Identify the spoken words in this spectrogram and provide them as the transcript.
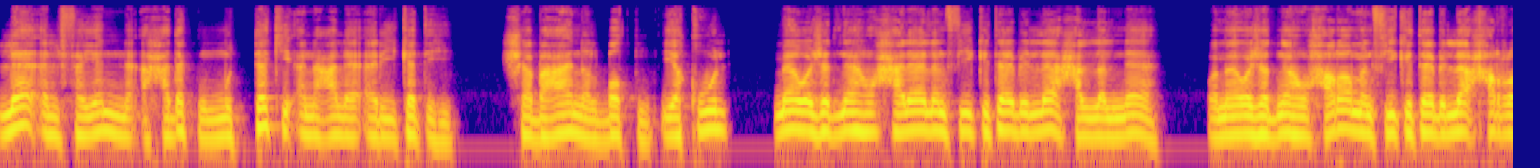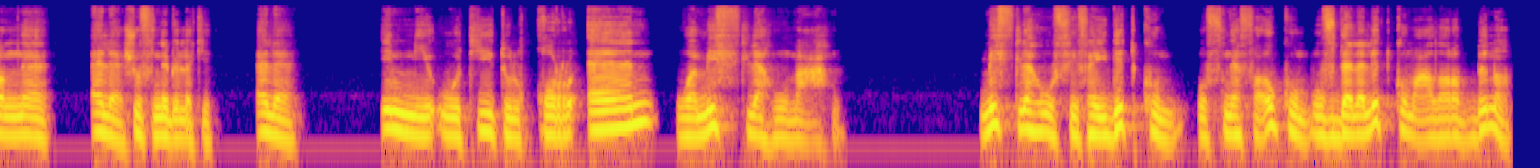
لا ألفين أحدكم متكئا على أريكته. شبعان البطن. يقول ما وجدناه حلالا في كتاب الله حللناه وما وجدناه حراما في كتاب الله حرمناه. ألا شوف النبي لك ألا إني أوتيت القرآن ومثله معه. مثله في فايدتكم وفي نفعكم وفي دلالتكم على ربنا.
